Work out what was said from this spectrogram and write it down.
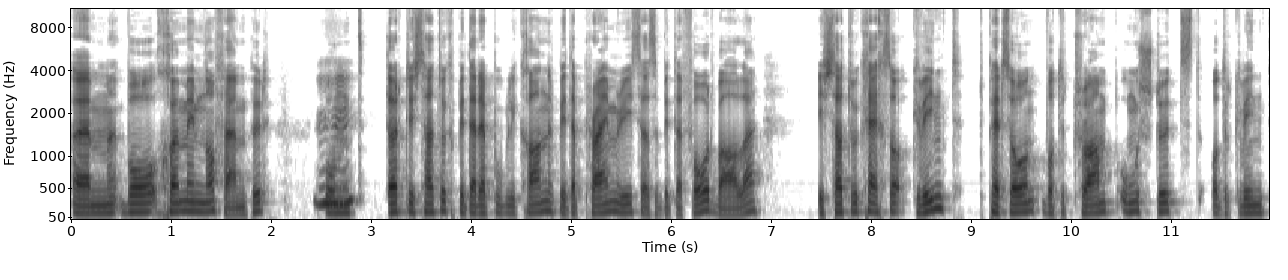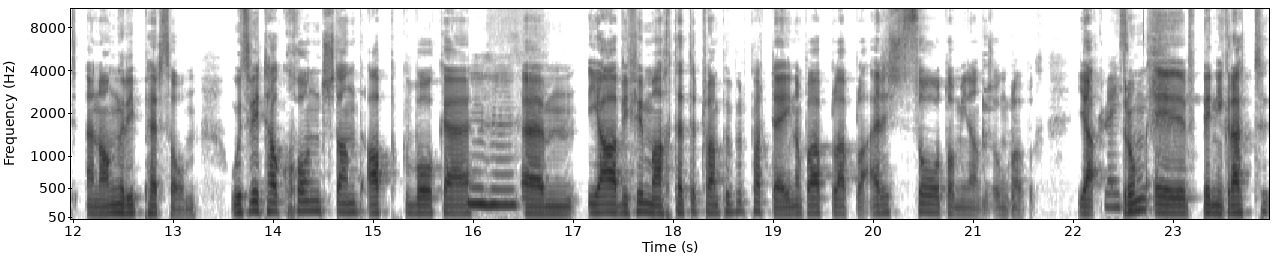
ähm, wo kommen im November Mhm. und dort ist es halt wirklich bei den Republikanern, bei den Primaries, also bei den Vorwahlen, ist es halt wirklich so, gewinnt Person, die Trump unterstützt oder gewinnt eine andere Person. Und es wird halt konstant abgewogen, Mhm. ähm, ja, wie viel Macht hat der Trump über Parteien und bla bla bla. Er ist so dominant, unglaublich. Ja, Crazy. darum äh, bin ich gerade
